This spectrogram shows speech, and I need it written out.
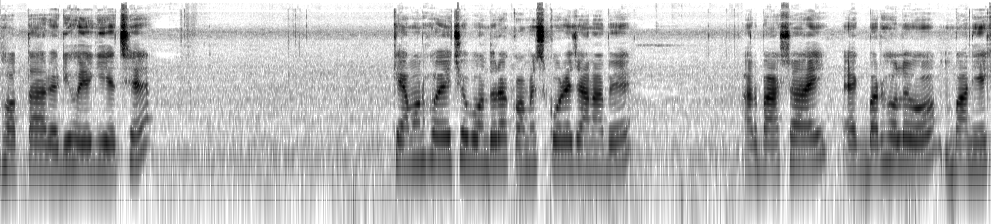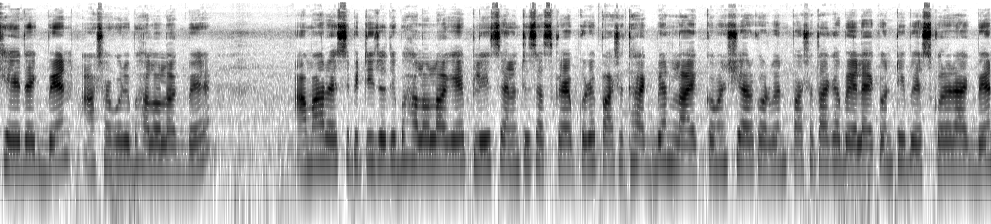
ভর্তা রেডি হয়ে গিয়েছে। কেমন হয়েছে বন্ধুরা কমেন্টস করে জানাবে। আর বাসায় একবার হলেও বানিয়ে খেয়ে দেখবেন, আশা করি ভালো লাগবে। আমার রেসিপিটি যদি ভালো লাগে প্লিজ চ্যানেলটি সাবস্ক্রাইব করে পাশে থাকবেন লাইক কমেন্ট শেয়ার করবেন। পাশে থাকা বেল আইকনটি প্রেস করে রাখবেন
